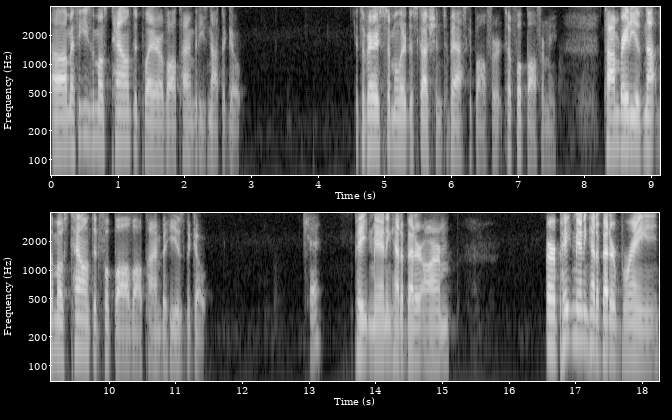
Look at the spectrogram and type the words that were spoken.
Um, I think he's the most talented player of all time, but he's not the goat. It's a very similar discussion to basketball for to football for me. Tom Brady is not the most talented football of all time, but he is the goat. Okay. Peyton Manning had a better arm, or Peyton Manning had a better brain.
